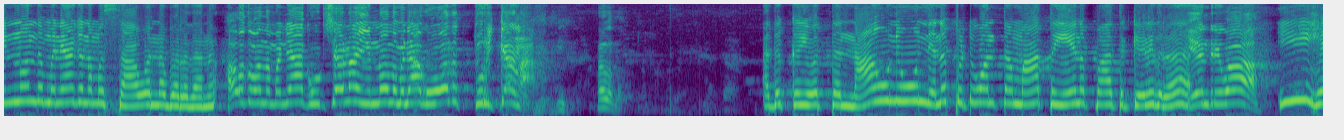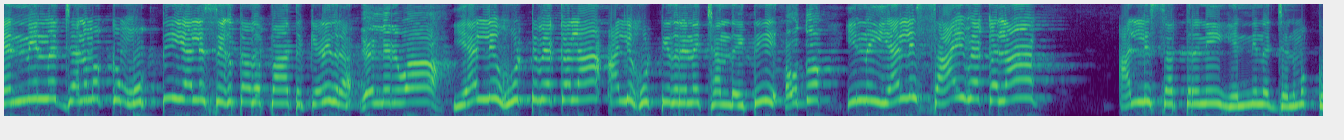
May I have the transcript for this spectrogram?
ಇನ್ನೊಂದು ಮನ್ಯಾಗ ನಮ್ಮ ಸಾವನ್ನ ಬರದಾನ. ಹೌದು ಒಂದು ಮನ್ಯಾಗ ಹುಡ್ಸ್ಯಾನ ಇನ್ನೊಂದು ಮನ್ಯಾಗ ಹೋದ ತುರ್ಕ್ಯಾನ. ಹೌದು. ಅದಕ್ಕೆ ಇವತ್ತ ನಾವು ನೀವು ನೆನಪಿಟ್ಟುವಂತ ಮಾತು ಏನಪ್ಪಾ ಅಂತ ಕೇಳಿದ್ರ? ಏನ್ರಿವ ಈ ಹೆಣ್ಣಿನ ಜನ್ಮಕ್ಕೆ ಮುಕ್ತಿ ಎಲ್ಲಿ ಸಿಗ್ತದಪ್ಪ ಅಂತ ಕೇಳಿದ್ರ? ಎಲ್ಲಿರಿವ ಎಲ್ಲಿ ಹುಟ್ಟಬೇಕಲ್ಲ ಅಲ್ಲಿ ಹುಟ್ಟಿದ್ರೇನೆ ಚಂದ ಐತಿ. ಹೌದು. ಇನ್ನು ಎಲ್ಲಿ ಸಾಯ್ಬೇಕಲ್ಲ ಅಲ್ಲಿ ಸತ್ರನೇ ಹೆಣ್ಣಿನ ಜನ್ಮಕ್ಕೆ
